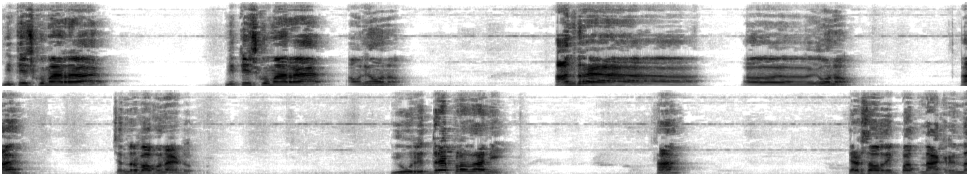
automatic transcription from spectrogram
ನಿತೀಶ್ ಕುಮಾರ ನಿತೀಶ್ ಕುಮಾರ ಅವನಿವನು ಆಂಧ್ರ ಇವನು. ಆ? ಚಂದ್ರಬಾಬು ನಾಯ್ಡು. ಇವರಿದ್ರೆ ಪ್ರಧಾನಿ. ಹಾ ಎರಡು ಸಾವಿರದ ಇಪ್ಪತ್ನಾಲ್ಕರಿಂದ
